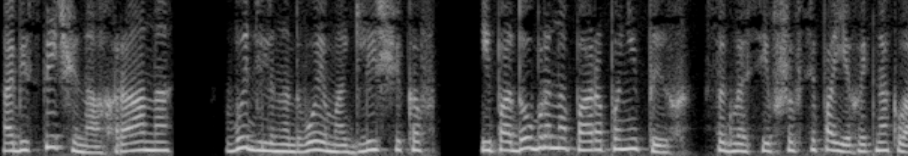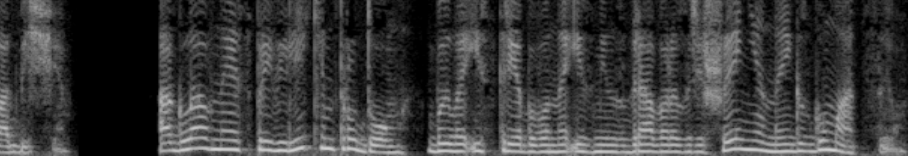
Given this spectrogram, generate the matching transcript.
Обеспечена охрана, выделено двое могильщиков и подобрана пара понятых, согласившихся поехать на кладбище а главное, с превеликим трудом было истребовано из Минздрава разрешение на эксгумацию.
